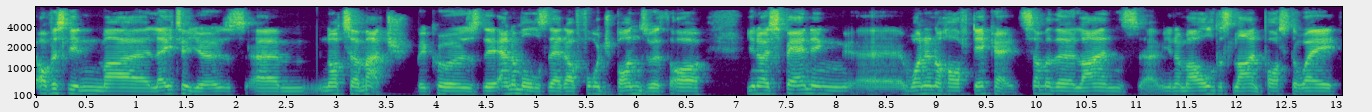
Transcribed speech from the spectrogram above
obviously, in my later years, um, not so much because the animals that I forged bonds with are, you know, spanning uh, one and a half decades. Some of the lions, uh, you know, my oldest lion passed away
